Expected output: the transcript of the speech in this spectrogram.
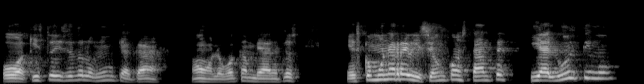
O aquí estoy diciendo lo mismo que acá. No, lo voy a cambiar. Entonces es como una revisión constante y al último,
